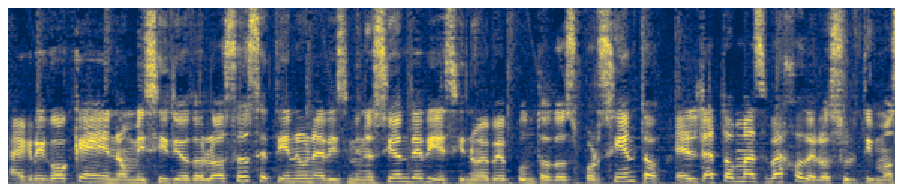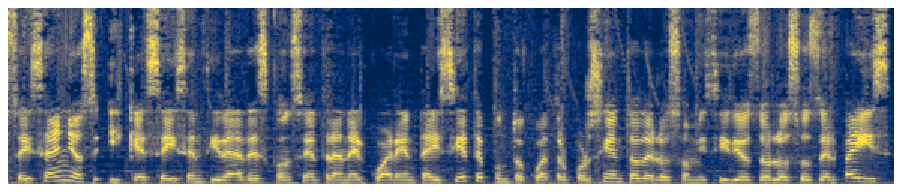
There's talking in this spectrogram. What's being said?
Agregó que en homicidio doloso se tiene una disminución de 19.2%, el dato más bajo de los últimos seis años, y que seis entidades concentran el 47.4% de los homicidios dolosos del país,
